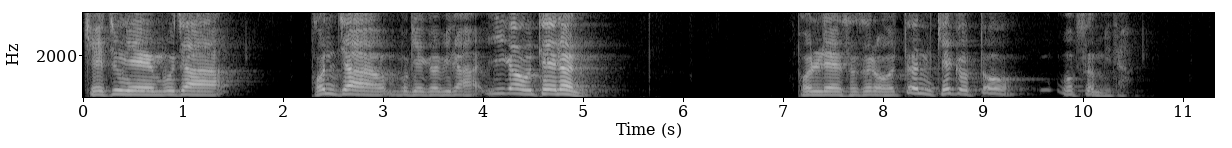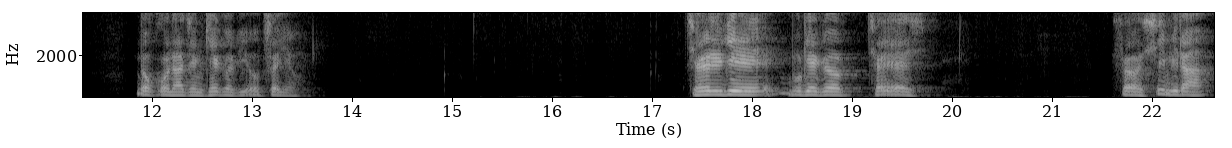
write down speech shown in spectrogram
개중의 무자 본자 무계급이라 이 가운데는 본래 스스로 어떤 계급도 없습니다. 높고 낮은 계급이 없어요. 절기 무계급 저에서 심이라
